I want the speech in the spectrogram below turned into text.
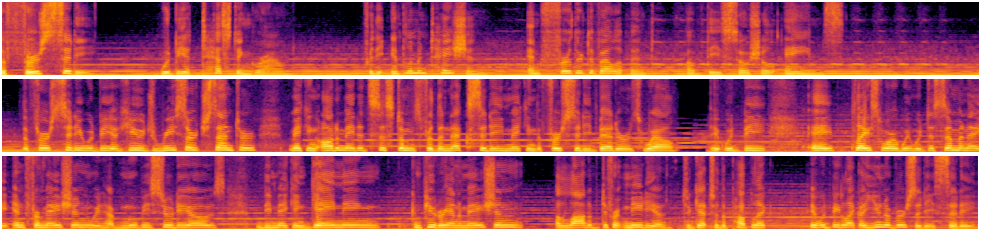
The first city would be a testing ground for the implementation and further development of these social aims. The first city would be a huge research center, making automated systems for the next city, making the first city better as well. It would be a place where we would disseminate information, we'd have movie studios, be making gaming, computer animation, a lot of different media to get to the public. It would be like a university city.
